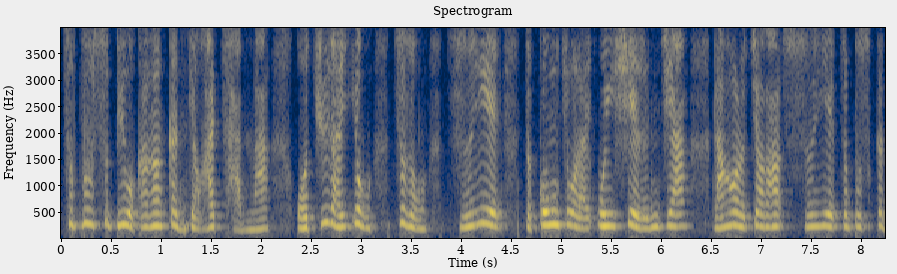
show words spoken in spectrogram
这不是比我刚刚干掉还惨吗？我居然用这种职业的工作来威胁人家，然后呢叫他失业，这不是更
